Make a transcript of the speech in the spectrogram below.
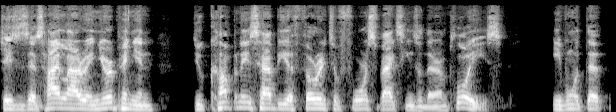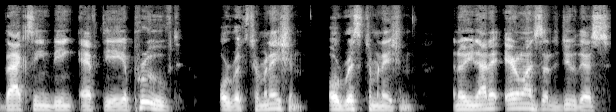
Jason says, Hi, Larry. In your opinion, do companies have the authority to force vaccines on their employees, even with the vaccine being FDA approved or risk termination or risk termination? I know United Airlines had to do this,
